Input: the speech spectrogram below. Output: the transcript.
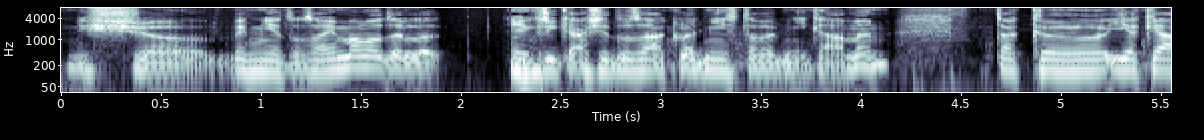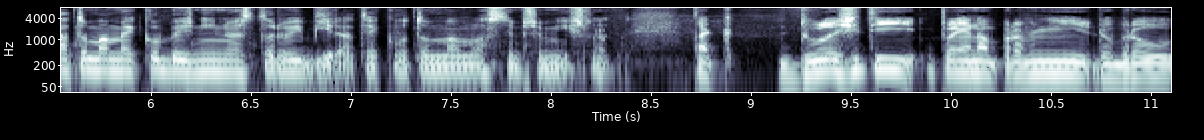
Když uh, by mě to zajímalo, tenhle, jak říkáš, je to základní stavební kámen, tak eh, jak já to mám jako běžný investor vybírat, jak o tom mám vlastně přemýšlet? Tak důležitý úplně na první dobrou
